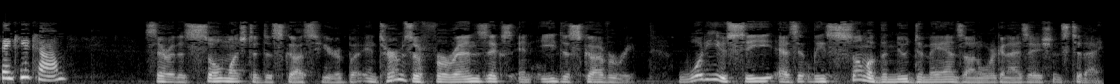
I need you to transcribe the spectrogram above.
Thank you, Tom. Sarah, there's so much to discuss here, but in terms of forensics and e-discovery, what do you see as at least some of the new demands on organizations today?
